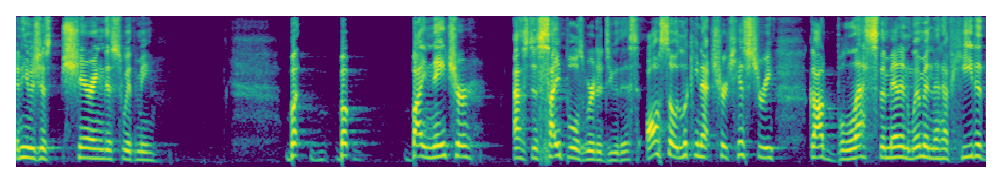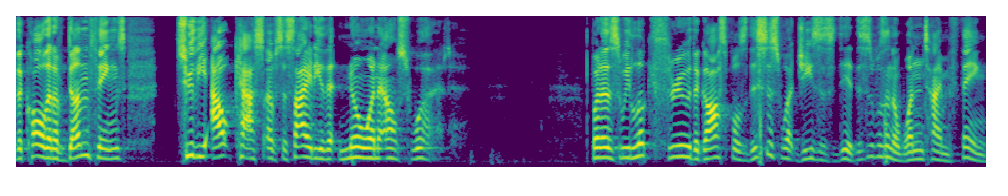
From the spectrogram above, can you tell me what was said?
And he was just sharing this with me. But, but by nature, as disciples, we're to do this. Also, looking at church history, God bless the men and women that have heeded the call, that have done things to the outcasts of society that no one else would. But as we look through the Gospels, this is what Jesus did. This wasn't a one time thing.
